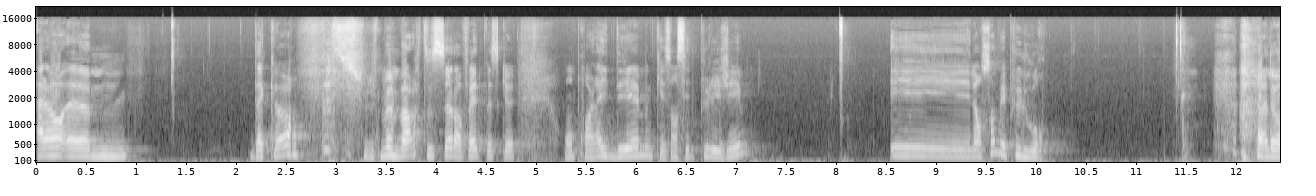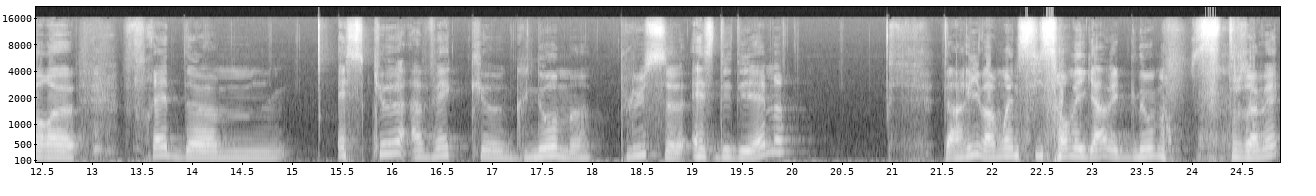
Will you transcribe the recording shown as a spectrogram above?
Alors, euh... D'accord. je me marre tout seul en fait parce que on prend l'IDM qui est censé être plus léger et l'ensemble est plus lourd. Alors, euh, Fred, euh, est-ce que avec euh, GNOME plus SDDM, t'arrives à moins de 600 mégas avec GNOME? Jamais.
